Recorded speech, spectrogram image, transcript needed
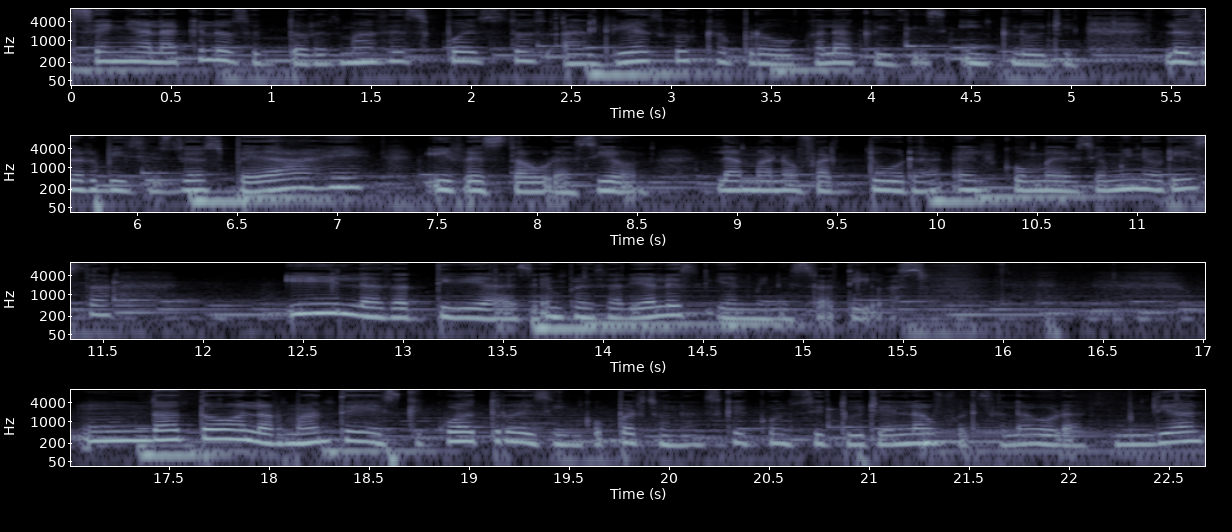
señala que los sectores más expuestos al riesgo que provoca la crisis incluyen los servicios de hospedaje y restauración, la manufactura, el comercio minorista, y las actividades empresariales y administrativas. Un dato alarmante es que 4 de 5 personas que constituyen la fuerza laboral mundial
